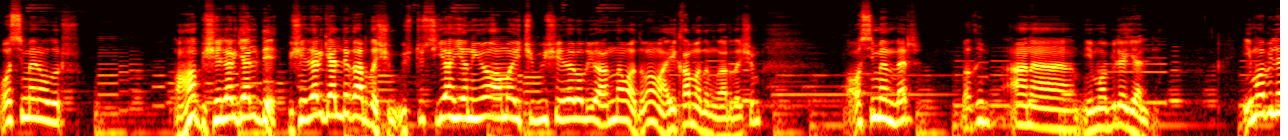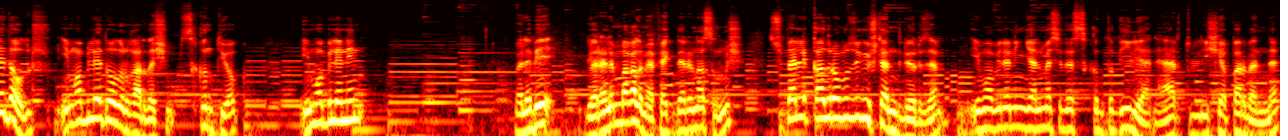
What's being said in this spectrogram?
Osimen olur. Aha bir şeyler geldi. Bir şeyler geldi kardeşim. Üstü siyah yanıyor ama içi bir şeyler oluyor anlamadım ama yıkamadım kardeşim. Osimen ver. Bakayım. Ana Immobile geldi. Immobile de olur. Immobile de olur kardeşim. Sıkıntı yok. Immobile'nin böyle bir görelim bakalım efektleri nasılmış. Süper Lig kadromuzu güçlendiriyoruz hem. Immobile'nin gelmesi de sıkıntı değil yani. Her türlü iş yapar bende.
